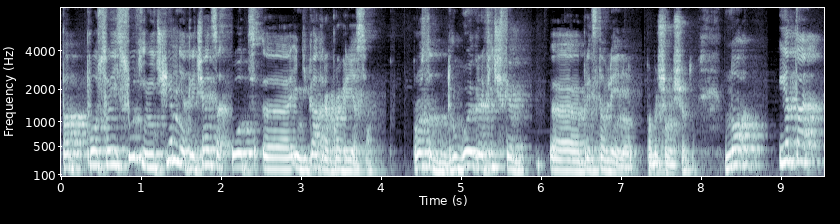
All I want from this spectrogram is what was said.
по, по своей сути ничем не отличается от э, индикатора прогресса. Просто другое графическое э, представление, по большому счету. Но это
